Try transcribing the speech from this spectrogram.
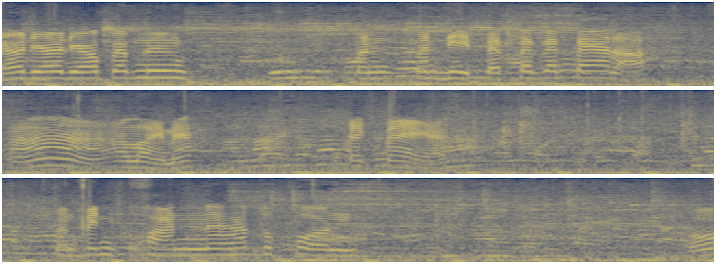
เดี๋ยวเดี๋ยวเดี๋ยวแป๊บนึง มันมันดีดแป๊บแป๊บแป๊บแป๊บเหรอ อ่า อร่อยไหมแปลกๆอะ มันเป็นควันนะครับทุกคน โอ้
